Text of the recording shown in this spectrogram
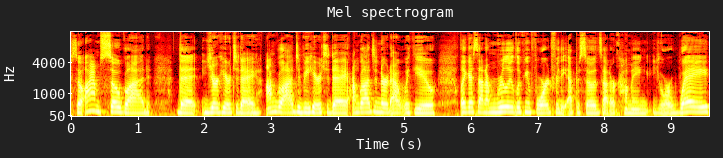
So I am so glad that you're here today. I'm glad to be here today. I'm glad to nerd out with you. Like I said, I'm really looking forward for the episodes that are coming your way.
